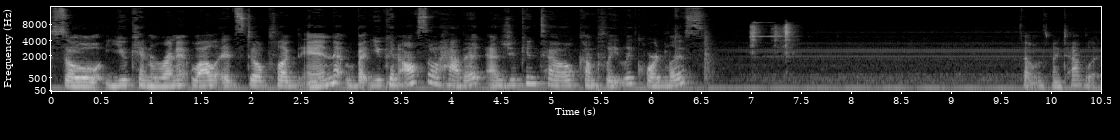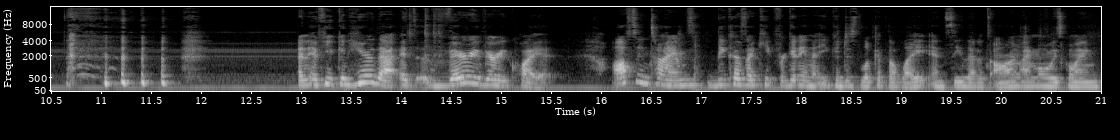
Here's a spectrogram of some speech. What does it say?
So you can run it while it's still plugged in, but you can also have it, as you can tell, completely cordless. That was my tablet. and if you can hear that, it's very, very quiet. Oftentimes, because I keep forgetting that you can just look at the light and see that it's on, I'm always going,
